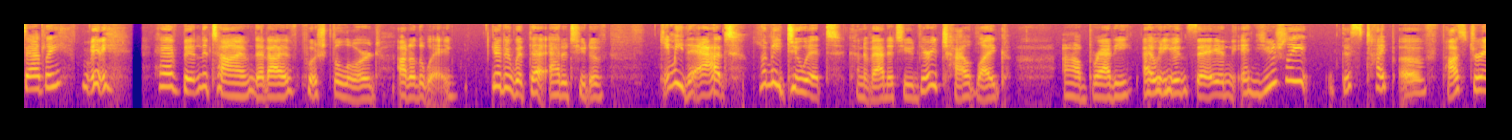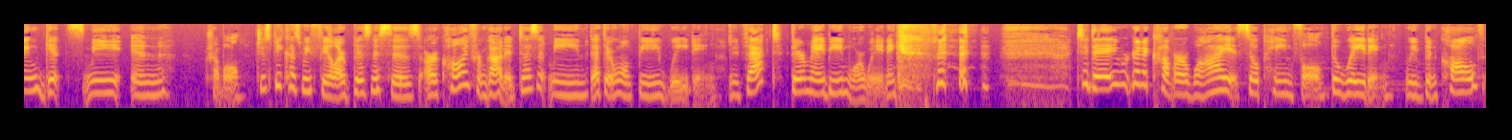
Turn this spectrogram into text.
Sadly, many have been the time that I've pushed the Lord out of the way. Getting with that attitude of, give me that, let me do it kind of attitude, very childlike, uh, bratty, I would even say. And, and usually this type of posturing gets me in trouble. Just because we feel our businesses are calling from God, it doesn't mean that there won't be waiting. In fact, there may be more waiting. Today, we're going to cover why it's so painful the waiting. We've been called,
